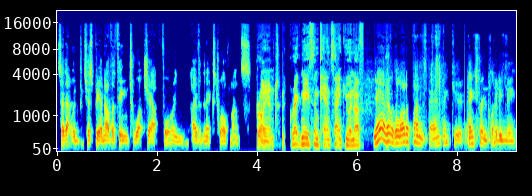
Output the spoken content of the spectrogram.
So that would just be another thing to watch out for in over the next 12 months. Brilliant. Greg Nathan can't thank you enough. Yeah, that was a lot of fun, Stan. Thank you. Thanks for including me.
